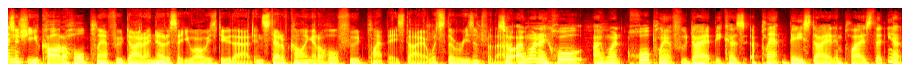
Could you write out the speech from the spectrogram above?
Essentially, you call it a whole plant food diet. I notice that you always do that instead of calling it a whole food plant based diet. What's the reason for that? So I want a whole I want whole plant food diet because a plant based diet implies that you know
